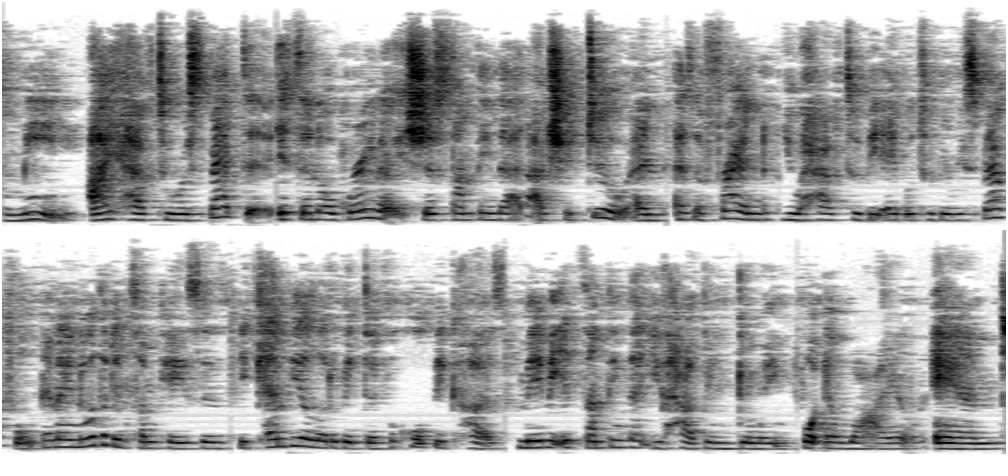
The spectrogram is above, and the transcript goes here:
to me, I have to respect it. It's a no brainer. It's just something that I should do. And as a friend, you have to be able to be respectful. And I know that in some cases it can be a little bit difficult because maybe it's something that you have been doing for a while and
